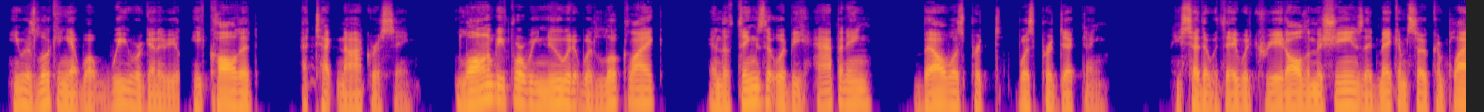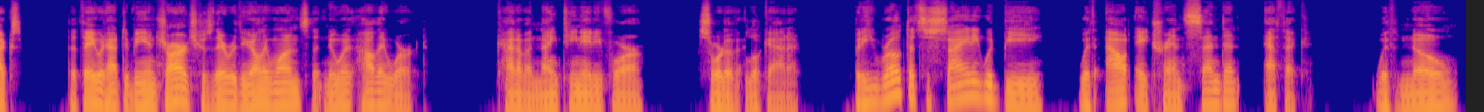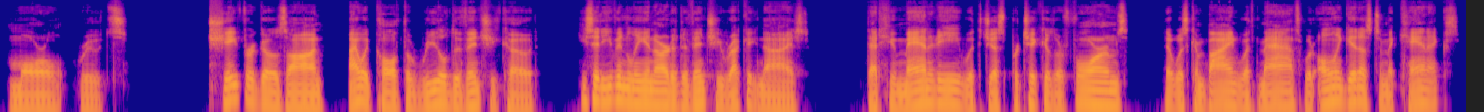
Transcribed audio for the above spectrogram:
He was looking at what we were going to be. He called it a technocracy. Long before we knew what it would look like and the things that would be happening, Bell was, pre- was predicting. He said that they would create all the machines, they'd make them so complex that they would have to be in charge because they were the only ones that knew how they worked. Kind of a 1984 sort of look at it. But he wrote that society would be without a transcendent ethic, with no moral roots. Schaeffer goes on, I would call it the real Da Vinci Code. He said even Leonardo da Vinci recognized that humanity with just particular forms that was combined with math would only get us to mechanics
